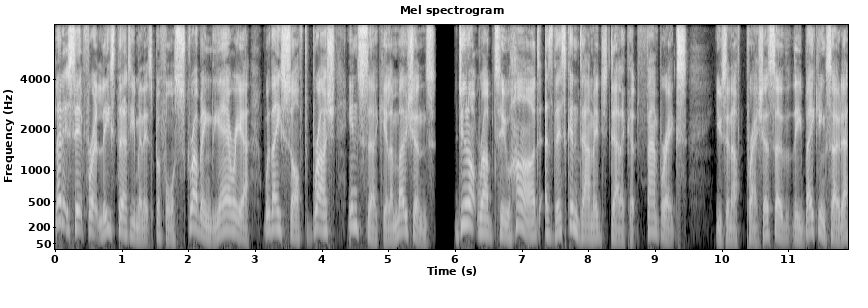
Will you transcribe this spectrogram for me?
Let it sit for at least 30 minutes before scrubbing the area with a soft brush in circular motions. Do not rub too hard as this can damage delicate fabrics. Use enough pressure so that the baking soda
